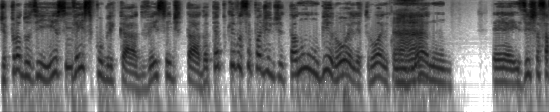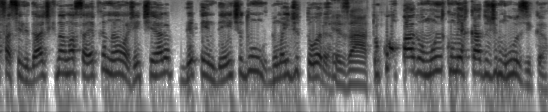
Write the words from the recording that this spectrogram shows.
de produzir isso e ver isso publicado, ver isso editado. Até porque você pode editar num birô eletrônico, uhum. né? Num, é, existe essa facilidade que na nossa época não, a gente era dependente de, de uma editora. Exato. Eu comparo muito com o mercado de música.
